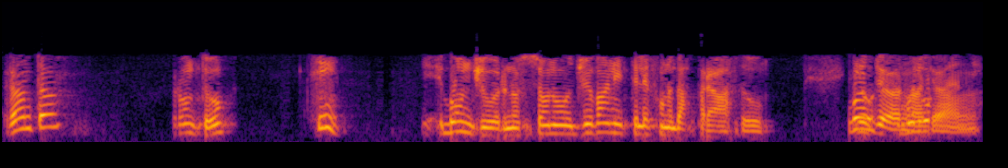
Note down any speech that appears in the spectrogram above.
Pronto? Pronto? Sì. Eh, buongiorno, sono Giovanni e telefono da Prato. Buongiorno volevo... Giovanni.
